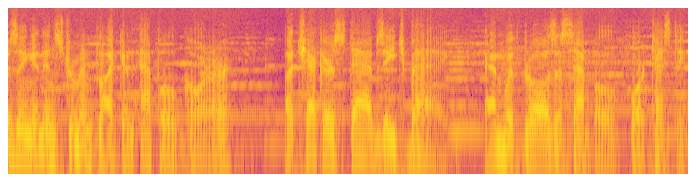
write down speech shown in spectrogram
Using an instrument like an apple corer, a checker stabs each bag and withdraws a sample for testing.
